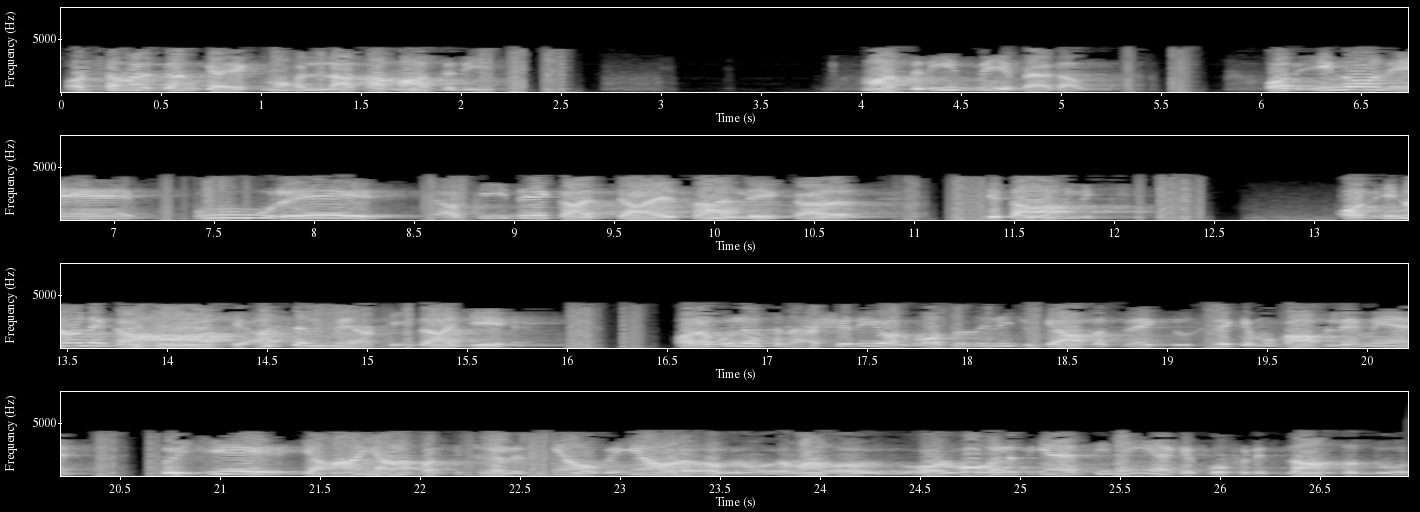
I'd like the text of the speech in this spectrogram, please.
اور سمر کند کا ایک محلہ تھا ماترید ماترید میں یہ پیدا ہوئے اور انہوں نے پورے عقیدے کا جائزہ لے کر کتاب لکھی۔ اور انہوں نے کہا کہ اصل میں عقیدہ یہ ہے، اور ابو الحسن اشری اور معتزلی چونکہ آپس میں ایک دوسرے کے مقابلے میں ہیں، تو یہ یہاں یہاں پر کچھ غلطیاں ہو گئی ہیں اور اور وہ غلطیاں ایسی نہیں ہیں کہ کفر اسلام تو دور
